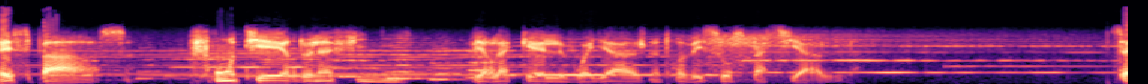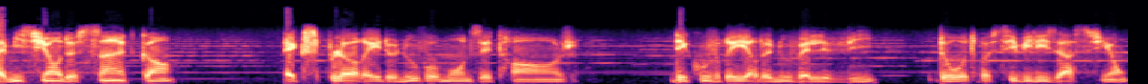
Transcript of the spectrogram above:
Espace, frontière de l'infini vers laquelle voyage notre vaisseau spatial. Sa mission de cinq ans, explorer de nouveaux mondes étranges, découvrir de nouvelles vies, d'autres civilisations,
